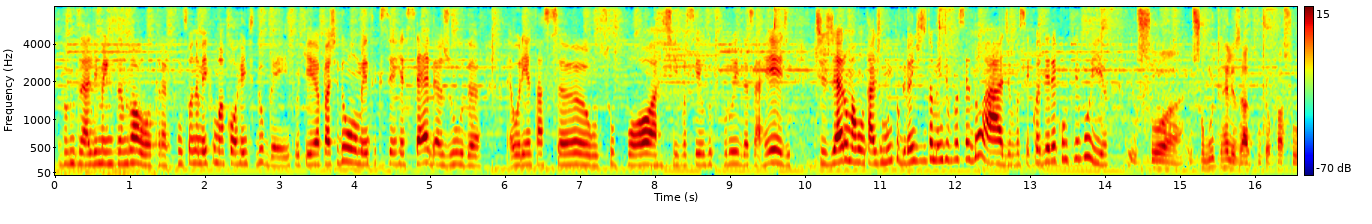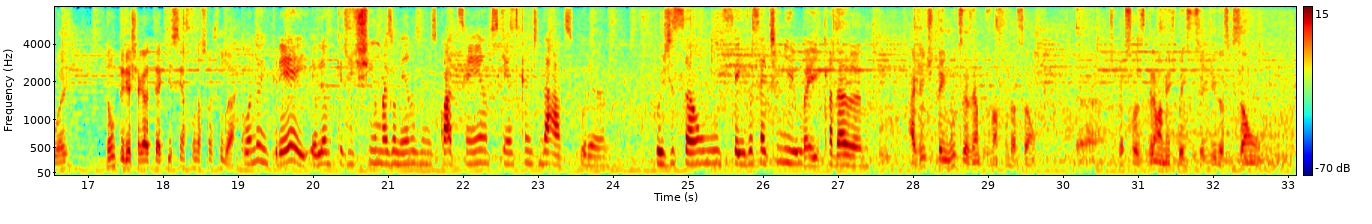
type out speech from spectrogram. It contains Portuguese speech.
vamos dizer, alimentando a outra. Funciona meio que uma corrente do bem, porque a partir do momento que você recebe ajuda, é, orientação, suporte, você usufrui dessa rede, te gera uma vontade muito grande de, também de você doar, de você poder contribuir. Eu sou, eu sou muito realizado com o que eu faço hoje. Não teria chegado até aqui sem a Fundação Estudar. Quando eu entrei, eu lembro que a gente tinha mais ou menos uns 400, 500 candidatos por ano. Hoje são 6 a 7 mil aí cada ano. A gente tem muitos exemplos na Fundação pessoas extremamente bem-sucedidas, que são,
